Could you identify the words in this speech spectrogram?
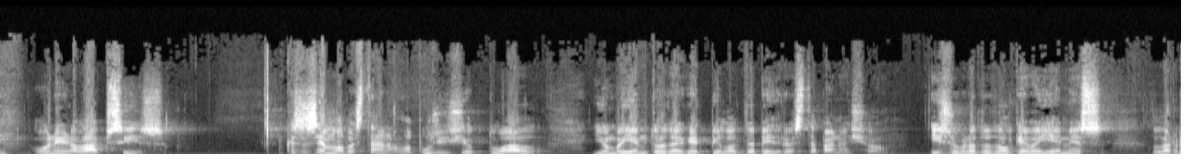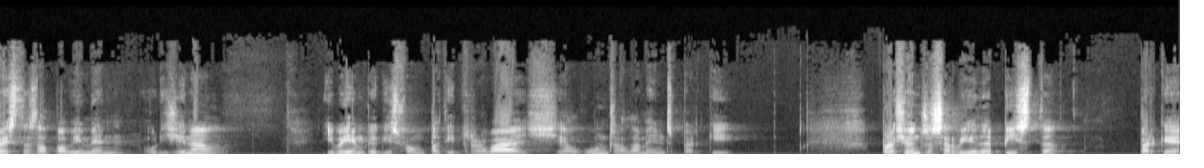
on era l'absis, que s'assembla bastant a la posició actual i on veiem tot aquest pilot de pedres tapant això. I sobretot el que veiem és les restes del paviment original i veiem que aquí es fa un petit rebaix i alguns elements per aquí. Però això ens servia de pista perquè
